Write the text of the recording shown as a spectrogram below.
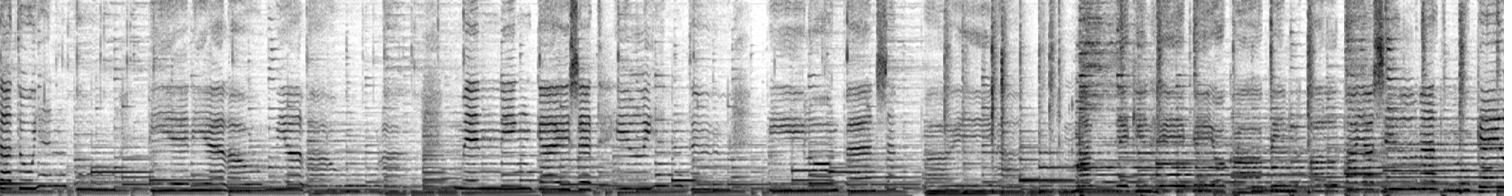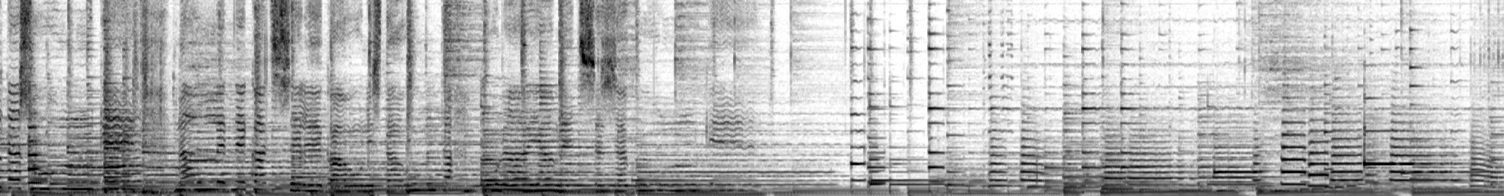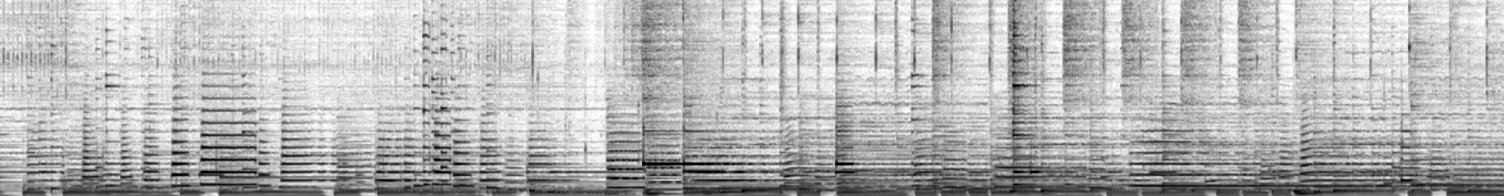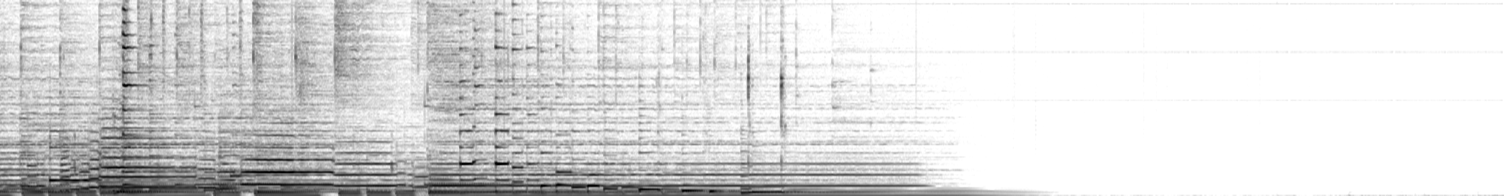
satujen puu pieniä lauluja laulaa, Menninkäiset hiljentyy, piiloon päänsä paina. Mattikin heipi jo kaapin alta ja silmät nukeilta sulkee. Nallet ne katselee kaunista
